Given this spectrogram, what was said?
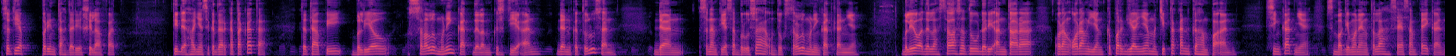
setiap perintah dari khilafat. Tidak hanya sekedar kata-kata, tetapi beliau selalu meningkat dalam kesetiaan dan ketulusan dan senantiasa berusaha untuk selalu meningkatkannya. Beliau adalah salah satu dari antara orang-orang yang kepergiannya menciptakan kehampaan. Singkatnya, sebagaimana yang telah saya sampaikan,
